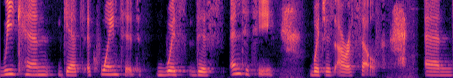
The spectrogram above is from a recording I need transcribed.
we can get acquainted with this entity, which is ourself. And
